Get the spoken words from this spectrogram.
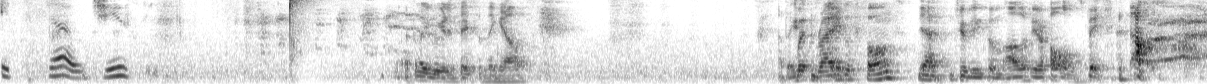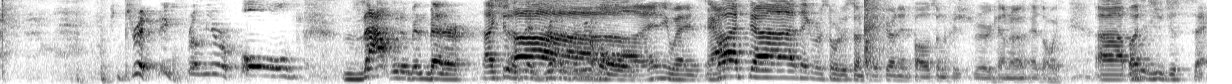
It's so juicy. I thought you were going to say something else. I thought you were What, gonna right say- with phones? Yeah, dripping from all of your holes, basically. dripping from your holes. That would have been better. I should have said dripping from your Uh, holes. Yeah. but uh, thank you for supporting us on Patreon and follow us on the official Twitter account uh, as always. Uh, What but did he just say?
